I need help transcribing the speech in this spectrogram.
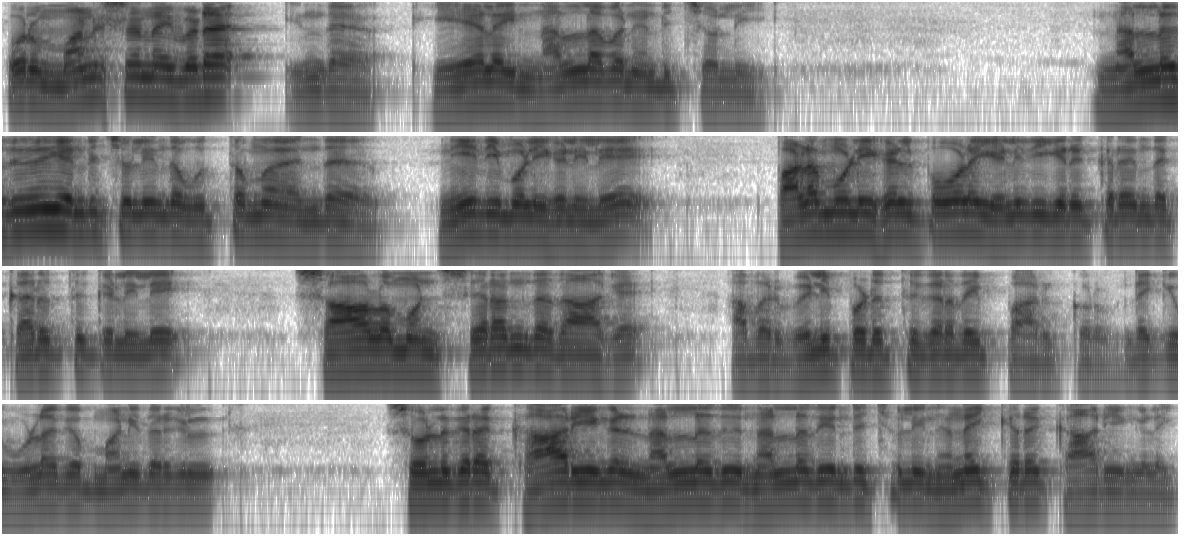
ஒரு மனுஷனை விட இந்த ஏழை நல்லவன் என்று சொல்லி நல்லது என்று சொல்லி இந்த உத்தம இந்த நீதிமொழிகளிலே பழமொழிகள் போல எழுதியிருக்கிற இந்த கருத்துக்களிலே சாலமோன் சிறந்ததாக அவர் வெளிப்படுத்துகிறதை பார்க்கிறோம். இன்றைக்கு உலக மனிதர்கள் சொல்லுகிற காரியங்கள் நல்லது நல்லது என்று சொல்லி நினைக்கிற காரியங்களை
